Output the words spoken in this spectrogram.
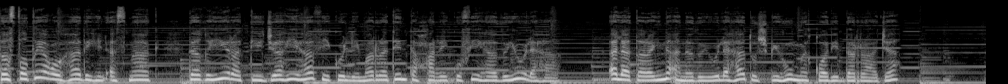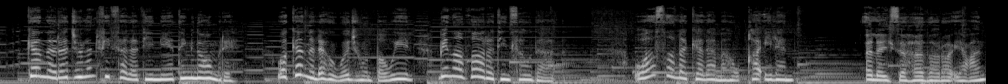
تستطيع هذه الأسماك تغيير اتجاهها في كل مرة تحرك فيها ذيولها. ألا ترين أن ذيولها تشبه مقود الدراجة؟ كان رجلا في الثلاثينية من عمره وكان له وجه طويل بنظارة سوداء. واصل كلامه قائلا أليس هذا رائعا؟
